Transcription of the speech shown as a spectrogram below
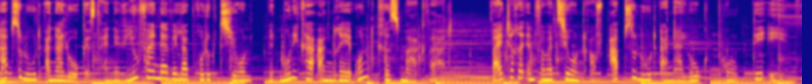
Absolut Analog ist eine Viewfinder Villa Produktion mit Monika André und Chris Marquardt. Weitere Informationen auf absolutanalog.de.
